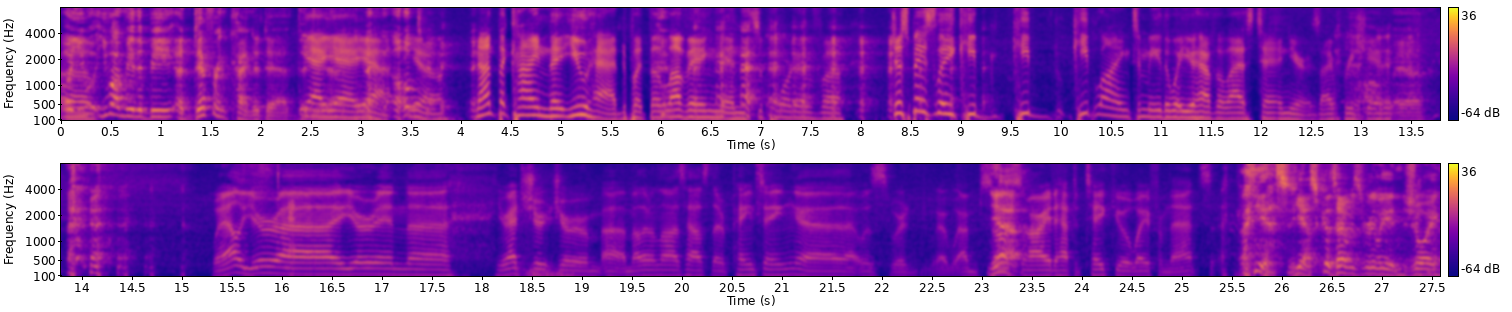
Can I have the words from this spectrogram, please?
oh, uh, you you want me to be a different kind of dad? than yeah, you yeah, yeah. okay. You know, not the kind that you had, but the loving and supportive. Uh, just basically keep keep keep lying to me the way you have the last ten years. I appreciate it. Man. Well, you're uh, you're in uh, you're at your your uh, mother-in-law's house. They're painting. Uh, that was where I'm so Yeah. sorry to have to take you away from that. yes, yes, because I was really enjoying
